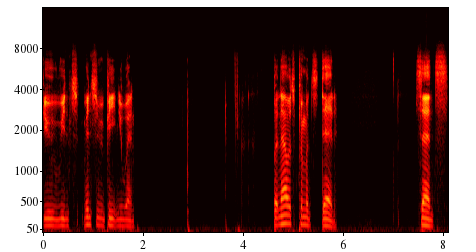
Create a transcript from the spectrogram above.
you rinse, rinse and repeat and you win. But now it's pretty much dead. Since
